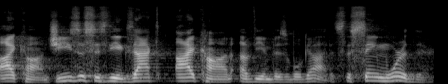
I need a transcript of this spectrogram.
icon. Jesus is the exact icon of the invisible God. It's the same word there.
